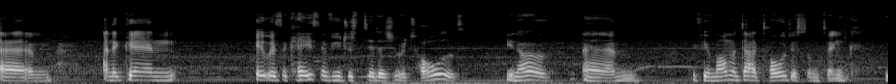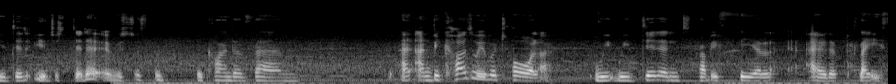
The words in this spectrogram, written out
Um, and again, it was a case of you just did as you were told. You know, um, if your mom and dad told you something, you did you just did it. It was just the, the kind of, um, and, and, because we were taller, we, we didn't probably feel out of place.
